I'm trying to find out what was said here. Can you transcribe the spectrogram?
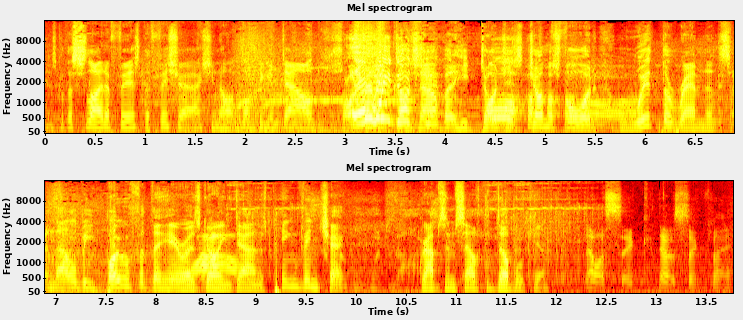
He's got the Sleight of Fist. The Fissure actually not knocking him down. Oh, he comes out, but he dodges, Oh. jumps forward with the remnants, and that'll be both of the heroes going down as Pingvincek grabs himself the double kill. That was sick. That was sick play.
